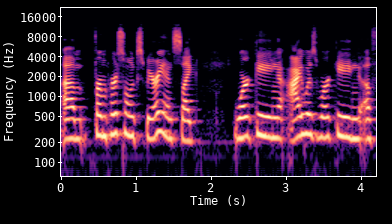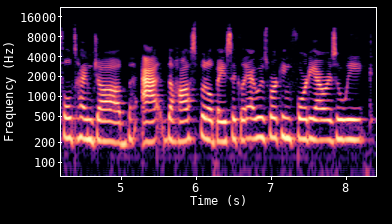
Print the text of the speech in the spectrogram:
Um, from personal experience, like working, I was working a full time job at the hospital basically. I was working 40 hours a week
